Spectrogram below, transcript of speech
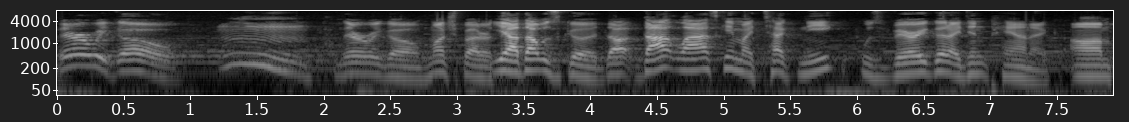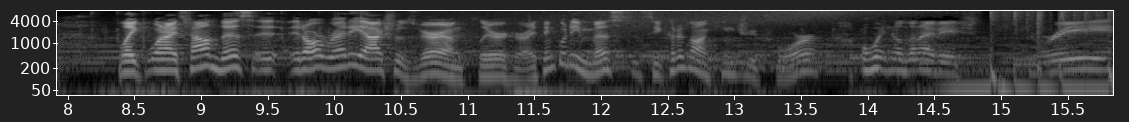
There we go. Mm, there we go. Much better. Yeah, that was good. That that last game, my technique was very good. I didn't panic. Um, like when I found this, it, it already actually was very unclear here. I think what he missed is he could have gone king g4. Oh wait, no, then I have h3.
